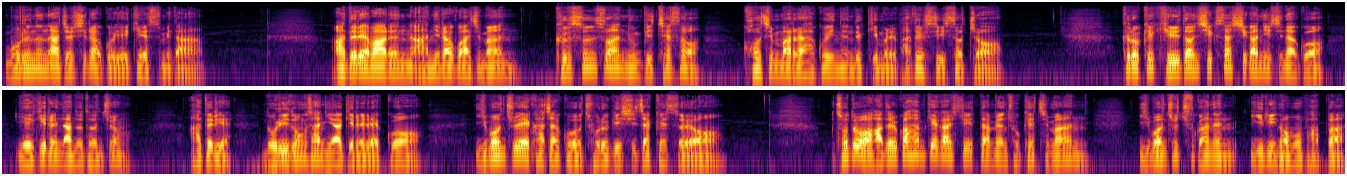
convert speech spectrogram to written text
모르는 아저씨라고 얘기했습니다. 아들의 말은 아니라고 하지만 그 순수한 눈빛에서 거짓말을 하고 있는 느낌을 받을 수 있었죠. 그렇게 길던 식사 시간이 지나고 얘기를 나누던 중 아들이 놀이동산 이야기를 했고 이번 주에 가자고 조르기 시작했어요. 저도 아들과 함께 갈 수 있다면 좋겠지만 이번 주 주간은 일이 너무 바빠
